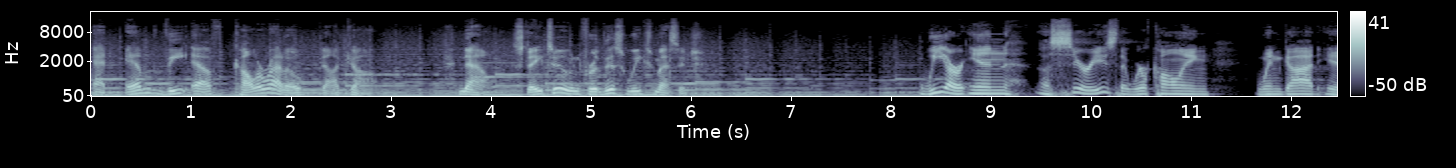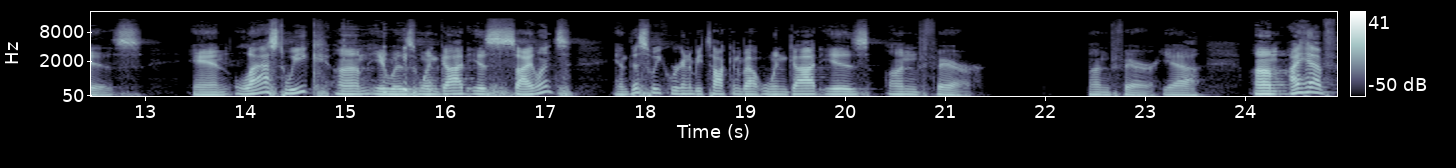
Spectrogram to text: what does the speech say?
at mvfcolorado.com. Now, stay tuned for this week's message. We are in a series that we're calling When God Is. And last week, um, it was When God Is Silent. And this week, we're going to be talking about When God Is Unfair. Unfair, yeah. Um, I have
